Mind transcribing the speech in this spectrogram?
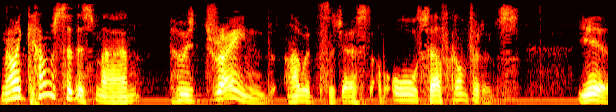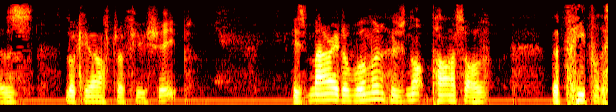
Now he comes to this man who is drained, I would suggest, of all self confidence. Years looking after a few sheep. He's married a woman who's not part of the people, the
